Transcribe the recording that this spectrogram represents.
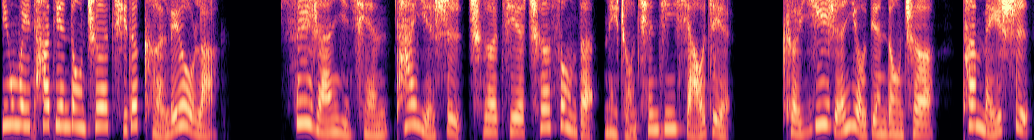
因为他电动车骑得可溜了。虽然以前他也是车接车送的那种千金小姐，可依人有电动车，他没事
